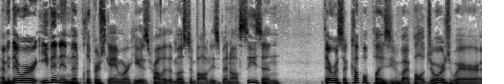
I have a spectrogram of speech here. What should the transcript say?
I mean, there were even in the Clippers game where he was probably the most involved he's been all season. There was a couple plays even by Paul George where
